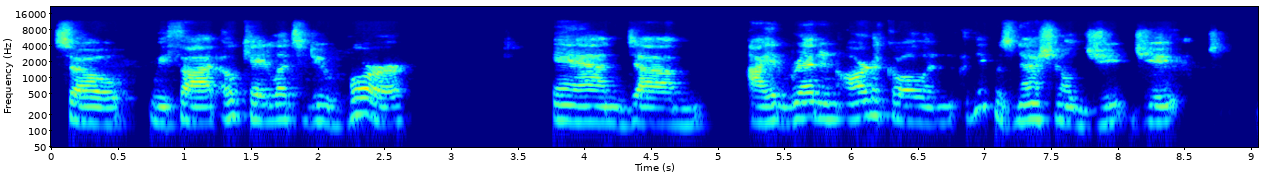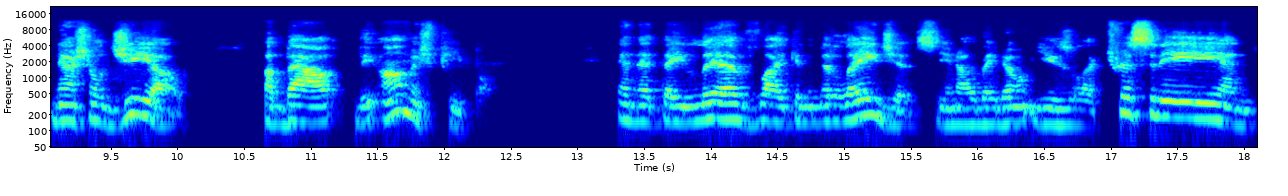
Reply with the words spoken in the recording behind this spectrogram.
So we thought okay let's do horror. And um, i had read an article and i think it was national Ge- Ge- national geo about the Amish people and that they live like in the Middle Ages. You know, they don't use electricity, and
